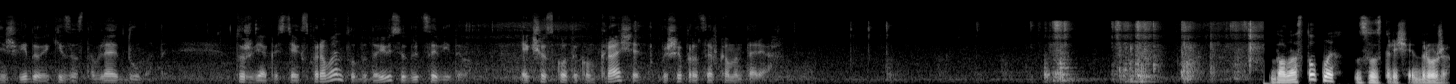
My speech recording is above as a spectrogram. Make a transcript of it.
ніж відео, які заставляють думати. Тож в якості експерименту додаю сюди це відео. Якщо з котиком краще, пиши про це в коментарях. До наступних зустрічей, друже!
